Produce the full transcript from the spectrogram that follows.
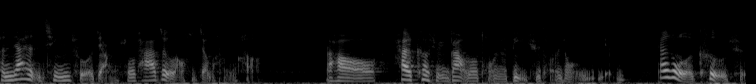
人家很清楚的讲说他这个老师教的很好，然后他的客群刚好都同一个地区同一种语言，但是我的客群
